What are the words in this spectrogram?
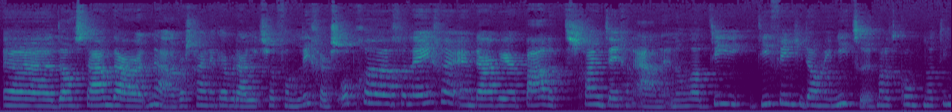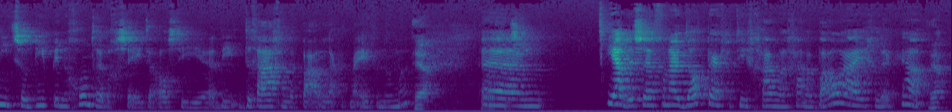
Uh, dan staan daar, nou, waarschijnlijk hebben daar een soort van liggers opgelegen en daar weer palen schuin tegenaan. En omdat die, die vind je dan weer niet terug, maar dat komt omdat die niet zo diep in de grond hebben gezeten als die, uh, die dragende palen, laat ik het maar even noemen. Ja, um, ja dus vanuit dat perspectief gaan we, gaan we bouwen eigenlijk. Ja. ja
